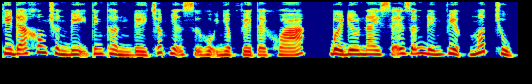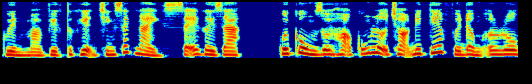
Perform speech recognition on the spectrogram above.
thì đã không chuẩn bị tinh thần để chấp nhận sự hội nhập về tài khóa, bởi điều này sẽ dẫn đến việc mất chủ quyền mà việc thực hiện chính sách này sẽ gây ra. Cuối cùng rồi họ cũng lựa chọn đi tiếp với đồng euro.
